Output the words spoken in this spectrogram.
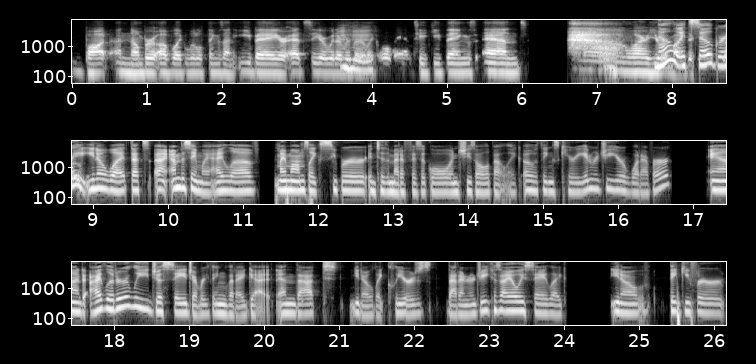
bought a number of like little things on eBay or Etsy or whatever. They're Mhm. like old antique things, and why are you? no, it's so great. You know what? That's I, I'm the same way. I love my mom's like super into the metaphysical, and she's all about like, oh, things carry energy or whatever. And I literally just sage everything that I get, and that you know like clears that energy because I always say like, you know. Thank you for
